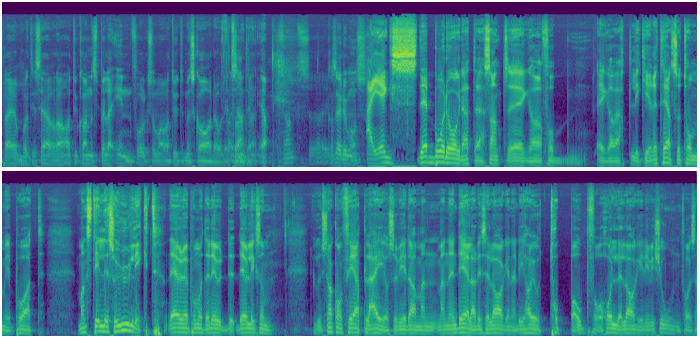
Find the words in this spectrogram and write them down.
pleier å praktisere da, At du kan spille inn folk som har vært ute med skade og litt sånne ting. Ja. Hva sier du, Mons? Nei, jeg, Det er både òg dette. sant? Jeg har, for, jeg har vært like irritert som Tommy på at man stiller så ulikt. Det er jo på en måte, det er jo, det er jo liksom du snakker om fair play osv., men, men en del av disse lagene de har jo toppa opp for å holde laget i divisjonen, f.eks.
